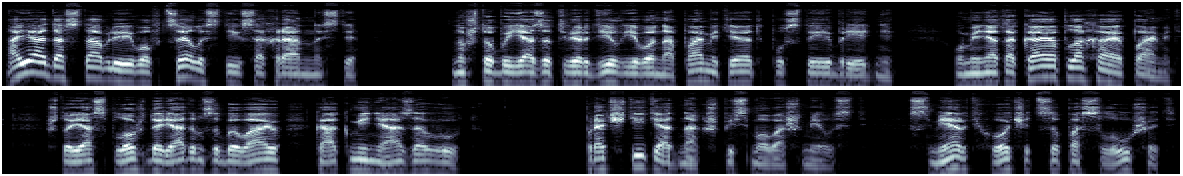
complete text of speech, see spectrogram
а я доставлю его в целости и сохранности. Но чтобы я затвердил его на память, это пустые бредни. У меня такая плохая память, что я сплошь да рядом забываю, как меня зовут. Прочтите, однако ж, письмо, ваша милость. Смерть хочется послушать.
